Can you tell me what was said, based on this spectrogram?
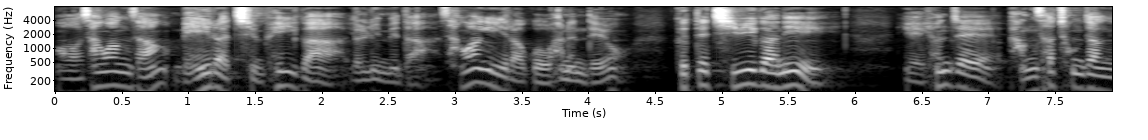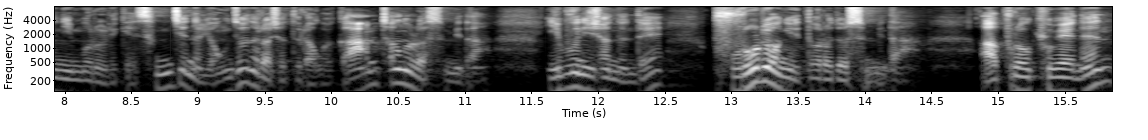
어, 상황상 매일 아침 회의가 열립니다. 상황회의라고 하는데요. 그때 지휘관이 예, 현재 방사청장님으로 이렇게 승진을 영전을 하셨더라고요. 깜짝 놀랐습니다. 이분이셨는데 불호령이 떨어졌습니다. 앞으로 교회는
